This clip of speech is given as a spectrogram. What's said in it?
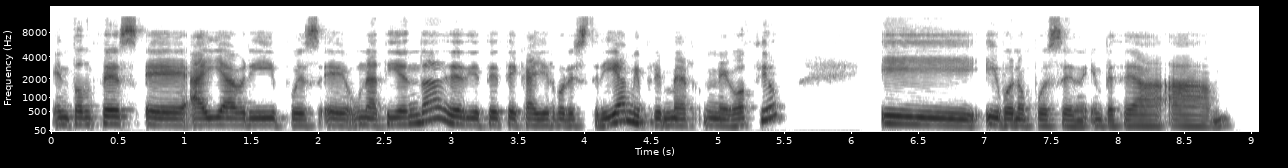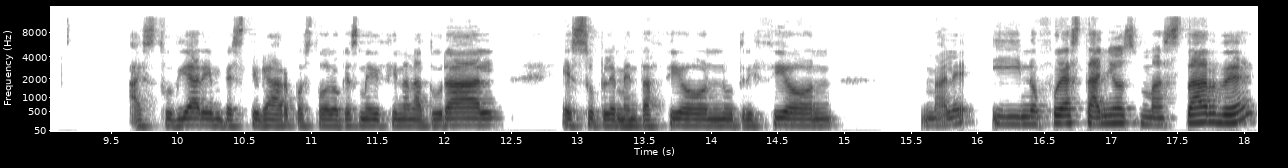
Entonces eh, ahí abrí pues eh, una tienda de dietética y herboristería, mi primer negocio. Y, bueno, pues empecé a, a, a, estudiar e investigar pues todo lo que es medicina natural, es suplementación, nutrición, ¿vale? Y no fue hasta años más tarde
